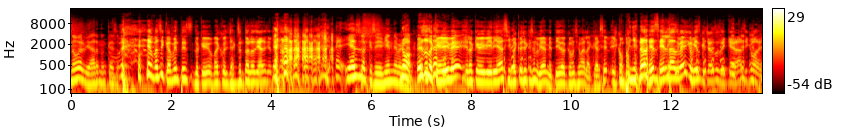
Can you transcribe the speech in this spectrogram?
No voy a olvidar nunca eso. Básicamente es lo que vive Michael Jackson todos los días. y eso es lo que se vivía en Neverland. No, eso es lo que vive, lo que viviría si Michael Jackson lo hubiera metido, ¿cómo se llama? a La cárcel. El compañero de celdas, güey. Yo había escuchado eso, se queda así como de.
